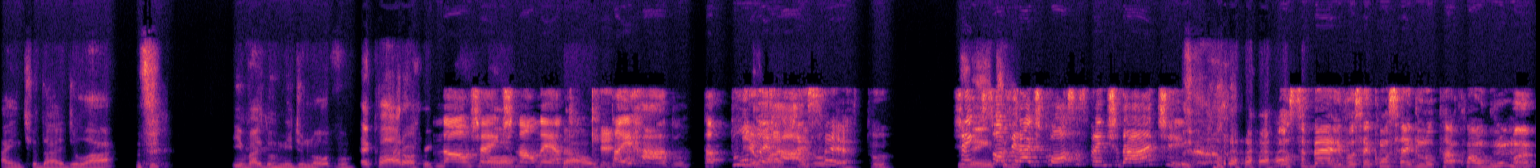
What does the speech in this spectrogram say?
a entidade lá e vai dormir de novo? É claro, ó. Não, gente, Ó, não, Neto. Ok. Tá errado. Tá tudo Eu errado. achei certo. Gente, só Gente. virar de costas pra entidade. Ô, Sibeli, você consegue lutar com alguma?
